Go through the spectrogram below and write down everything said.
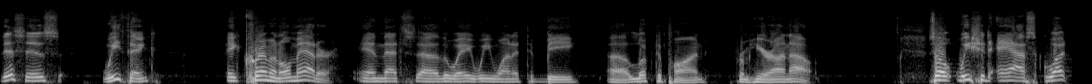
This is, we think, a criminal matter. And that's uh, the way we want it to be uh, looked upon from here on out. So we should ask what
